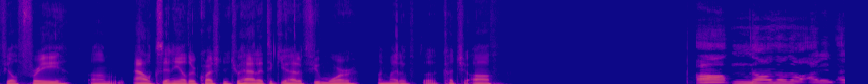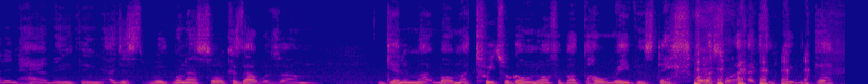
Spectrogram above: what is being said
feel free. Um, Alex, any other questions you had? I think you had a few more. I might have uh, cut you off. Um, no, no, no. I didn't. I didn't have anything. I just w- when I saw because I was um getting my well, my tweets were going off about the whole Ravens thing, so that's why I asked done.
